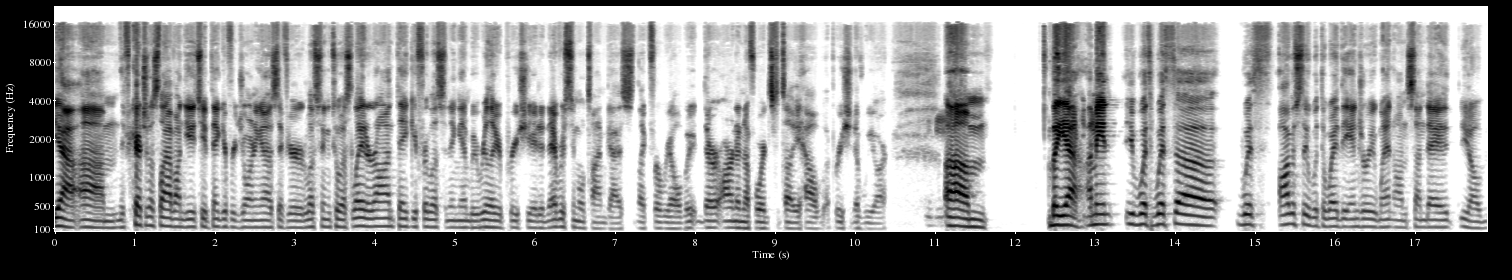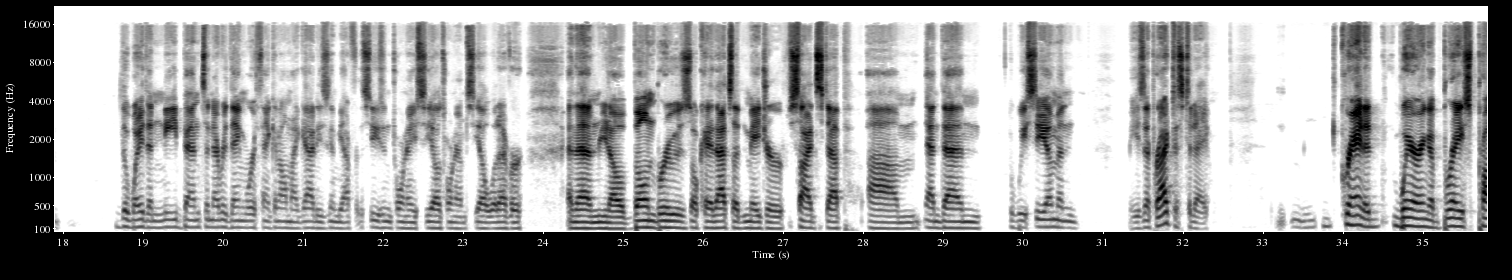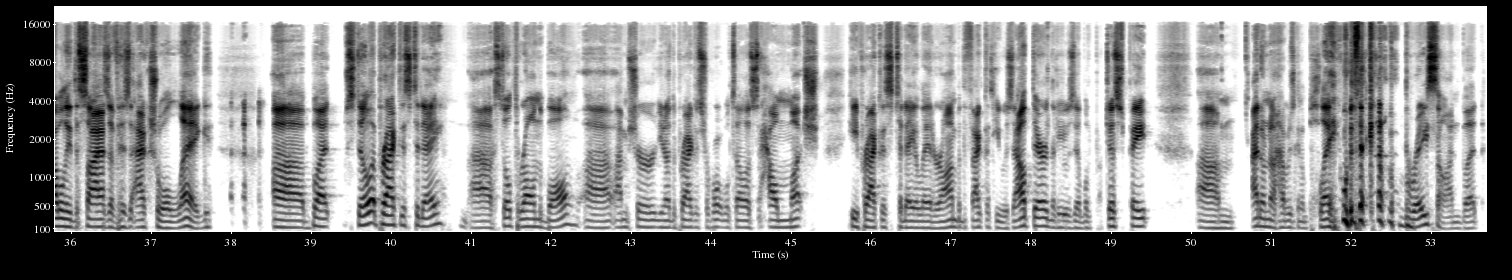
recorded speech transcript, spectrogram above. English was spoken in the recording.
Yeah, um, if you're catching us live on YouTube, thank you for joining us. If you're listening to us later on, thank you for listening in. We really appreciate it every single time, guys. Like for real, we, there aren't enough words to tell you how appreciative we are. Mhm. Um, but yeah, I mean, with with uh with obviously with the way the injury went on Sunday, you know, the way the knee bent and everything, we're thinking, oh my god, he's gonna be out for the season, torn ACL, torn MCL, whatever. And then you know, bone bruise. Okay, that's a major sidestep. Um, and then we see him and he's at practice today. Granted, wearing a brace probably the size of his actual leg, uh, but still at practice today. Uh, still throwing the ball. Uh, I'm sure you know the practice report will tell us how much he practiced today later on. But the fact that he was out there, that he was able to participate, um, I don't know how he's going to play with that kind of a brace on. But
